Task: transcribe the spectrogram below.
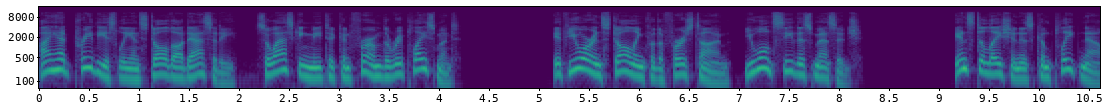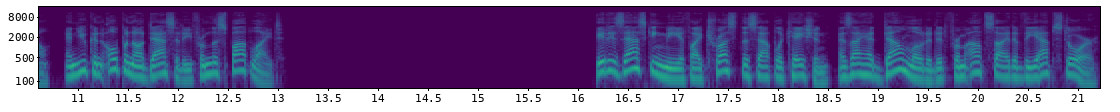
I had previously installed Audacity, so asking me to confirm the replacement. If you are installing for the first time, you won't see this message. Installation is complete now, and you can open Audacity from the Spotlight. It is asking me if I trust this application as I had downloaded it from outside of the App Store.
